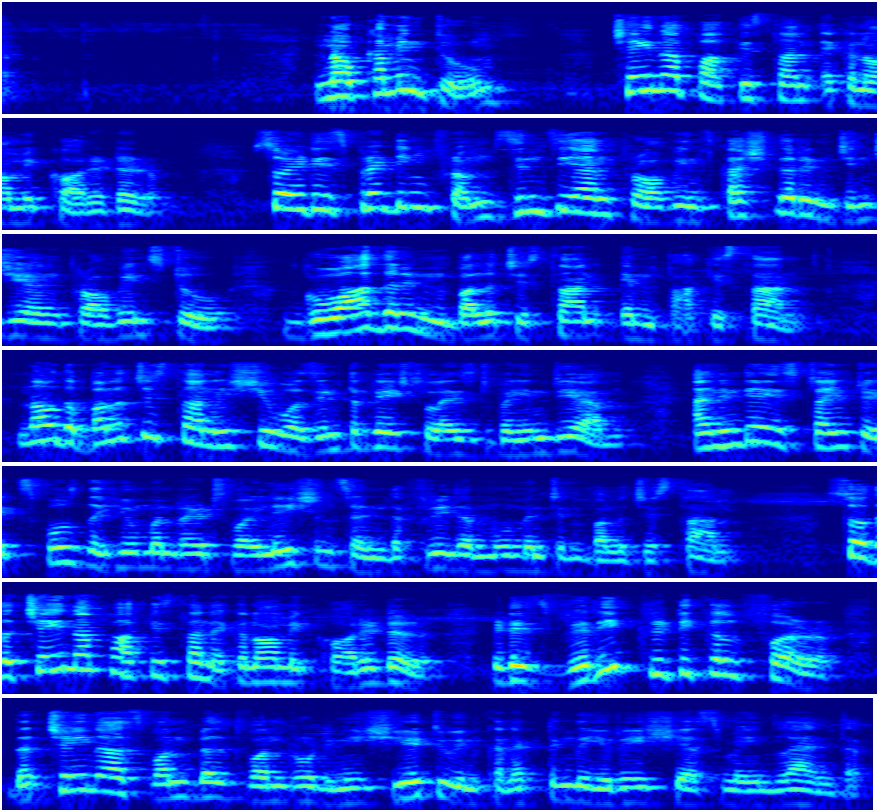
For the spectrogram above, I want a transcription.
now coming to China-Pakistan Economic Corridor. So it is spreading from Xinjiang province, Kashgar in Xinjiang province to Gwadar in Balochistan in Pakistan. Now the Balochistan issue was internationalized by India and India is trying to expose the human rights violations and the freedom movement in Balochistan. So the China-Pakistan economic corridor, it is very critical for the China's One Belt One Road initiative in connecting the Eurasia's mainland.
